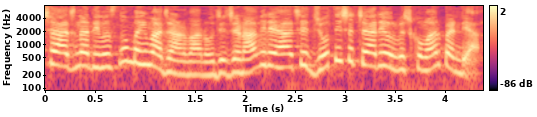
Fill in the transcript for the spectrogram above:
છે આજના દિવસનો મહિમા જાણવાનો, જે જણાવી રહ્યા છે જ્યોતિષાચાર્ય ઉર્વિશ કુમાર પંડ્યા.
